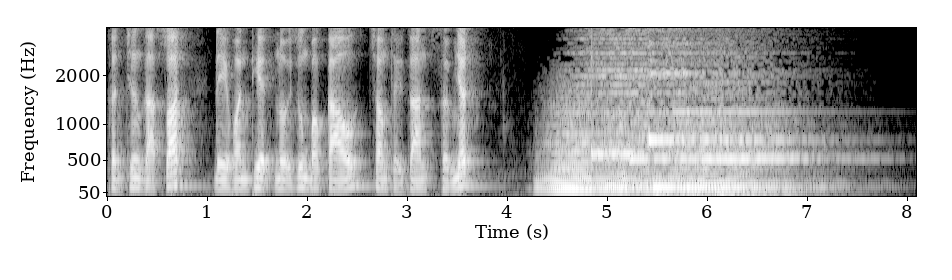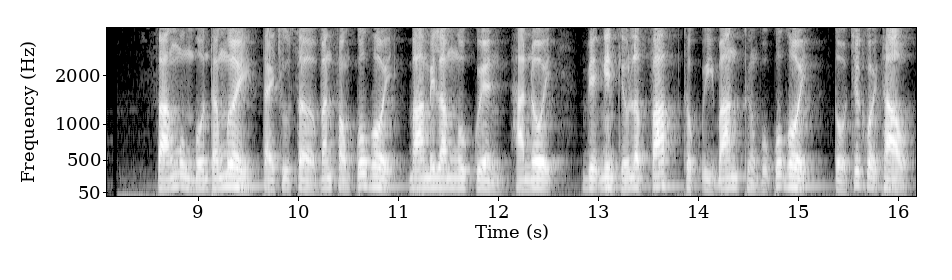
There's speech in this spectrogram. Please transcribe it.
khẩn trương giả soát để hoàn thiện nội dung báo cáo trong thời gian sớm nhất. Sáng mùng 4 tháng 10, tại trụ sở Văn phòng Quốc hội 35 Ngô Quyền, Hà Nội, Viện Nghiên cứu Lập pháp thuộc Ủy ban Thường vụ Quốc hội tổ chức hội thảo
